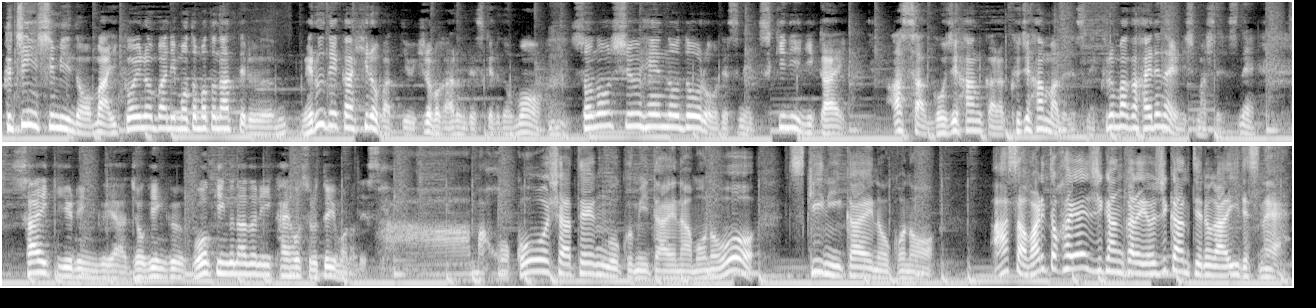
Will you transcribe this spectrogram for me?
クチン市民の、まあ、憩いの場にもともとなっているメルデカ広場っていう広場があるんですけれども、うんその周辺の道路をですね月に2回朝5時半から9時半までですね車が入れないようにしましてですねサイキリングやジョギングウォーキングなどに開放するというものです。はあまあ歩行者天国みたいなものを月2回のこの朝割と早い時間から4時間っていうのがいいですね。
